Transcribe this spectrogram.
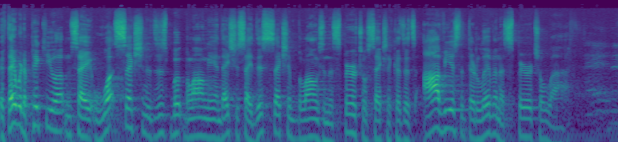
if they were to pick you up and say, What section does this book belong in? they should say, This section belongs in the spiritual section because it's obvious that they're living a spiritual life. Amen.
